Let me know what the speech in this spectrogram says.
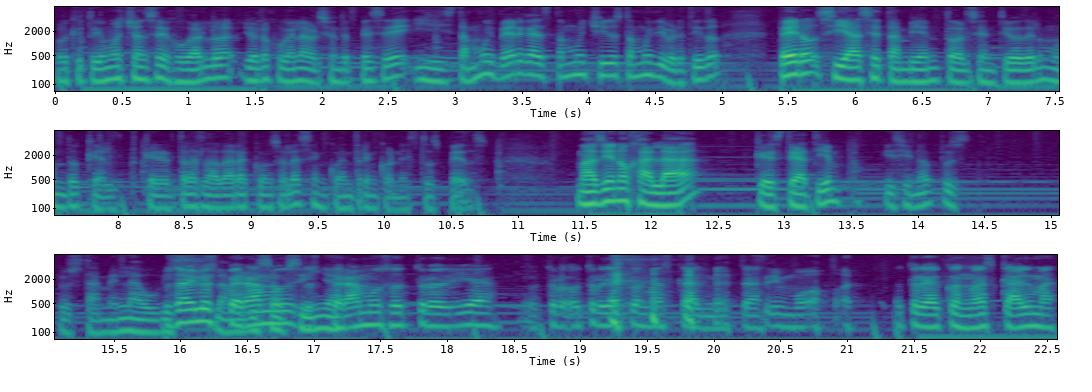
porque tuvimos chance de jugarlo, yo lo jugué en la versión de PC y está muy verga, está muy chido, está muy divertido, pero sí hace también todo el sentido del mundo que al querer trasladar a consolas se encuentren con estos pedos. Más bien ojalá que esté a tiempo, y si no, pues, pues también la Ubisoft. Pues ahí lo esperamos, lo esperamos otro día, otro, otro día con más calmita. Simón. Otro día con más calma.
